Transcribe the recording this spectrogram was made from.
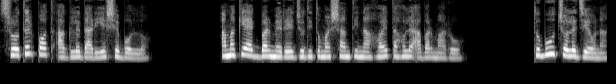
স্রোতের পথ আগলে দাঁড়িয়ে সে বলল, আমাকে একবার মেরে যদি তোমার শান্তি না হয় তাহলে আবার মারো। তবুও চলে যেও না।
